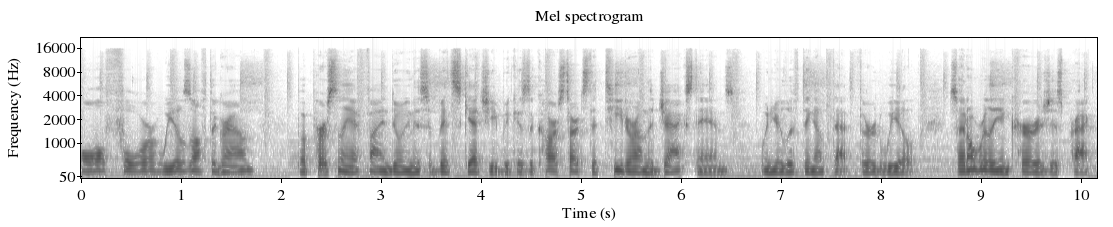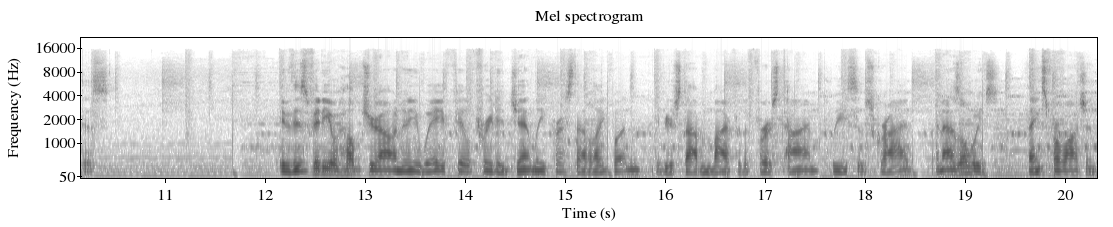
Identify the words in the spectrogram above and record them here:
all four wheels off the ground, but personally I find doing this a bit sketchy because the car starts to teeter on the jack stands when you're lifting up that third wheel, so I don't really encourage this practice. If this video helped you out in any way, feel free to gently press that like button. If you're stopping by for the first time, please subscribe. And as always, thanks for watching.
